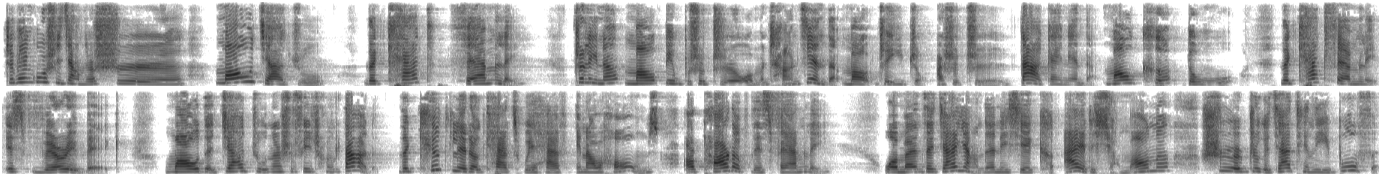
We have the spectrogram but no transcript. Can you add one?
这篇故事讲的是猫家族，The Cat Family。这里呢，猫并不是指我们常见的猫这一种，而是指大概念的猫科动物。 The cat family is very big。猫的家族呢是非常大的。The cute little cats we have in our homes are part of this family。我们在家养的那些可爱的小猫呢，是这个家庭的一部分。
